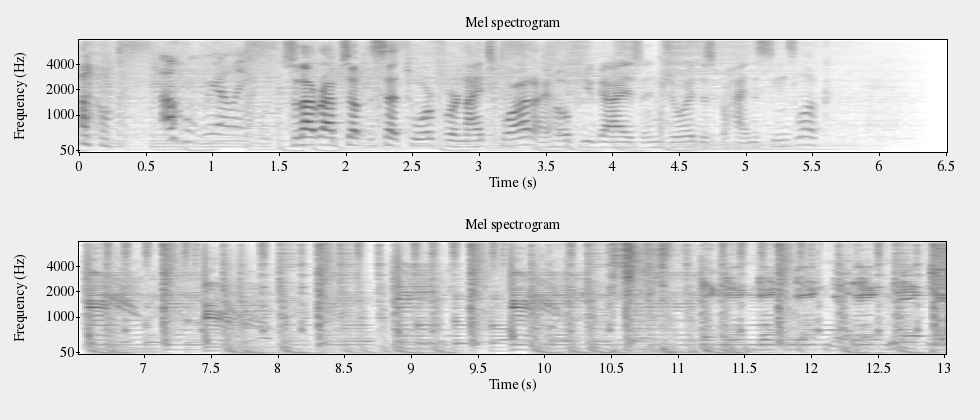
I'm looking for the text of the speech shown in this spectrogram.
Oh, really? So that wraps up the set tour for Knight Squad. I hope you guys enjoyed this behind the scenes look. Nick, Nick, Nick, Nick, Nick,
